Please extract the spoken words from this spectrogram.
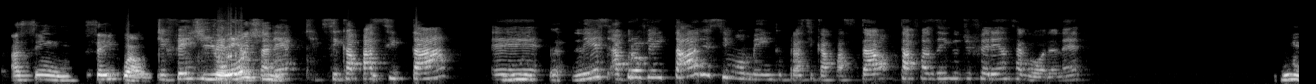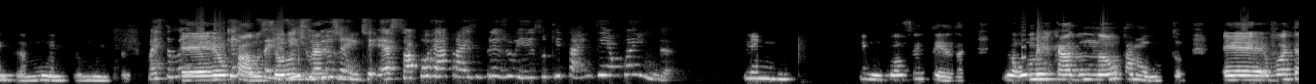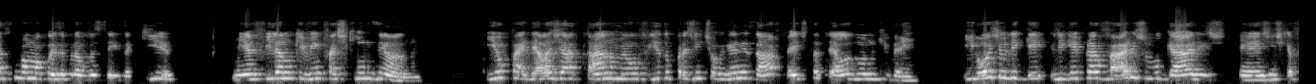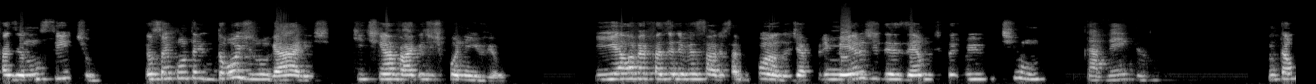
assim, sem igual. Que fez diferença, hoje... né? Se capacitar, é, nesse, aproveitar esse momento para se capacitar, está fazendo diferença agora, né? Muita, muita, muita. Mas também, é, eu falo, se eu não isso, tiver... viu, gente? É só correr atrás do prejuízo que está em tempo ainda. Sim, Sim, com certeza. O mercado não está muito. É, vou até falar uma coisa para vocês aqui. Minha filha, ano que vem, faz 15 anos. E o pai dela já está no meu ouvido para a gente organizar a festa dela do ano que vem. E hoje eu liguei, liguei para vários lugares. É, a gente quer fazer num sítio. Eu só encontrei dois lugares que tinha vaga disponível. E ela vai fazer aniversário, sabe quando? Dia 1 de dezembro de 2021. Tá vendo? Então,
